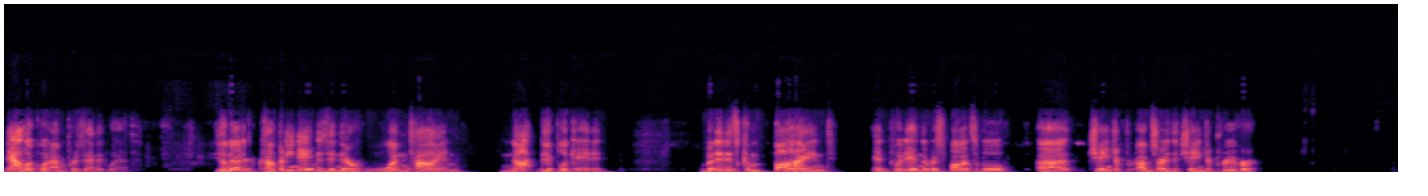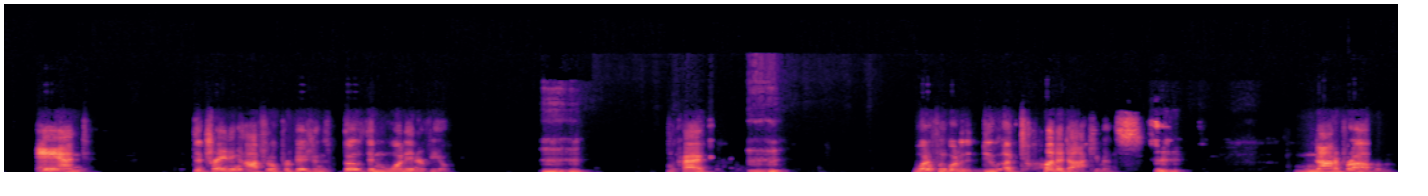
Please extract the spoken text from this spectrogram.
Now look what I'm presented with. You'll notice company name is in there one time, not duplicated, but it is combined and put in the responsible uh, change. I'm sorry, the change approver and the training optional provisions, both in one interview. Mm-hmm. Okay. Mm-hmm. What if we wanted to do a ton of documents? Mm-hmm. Not a problem.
